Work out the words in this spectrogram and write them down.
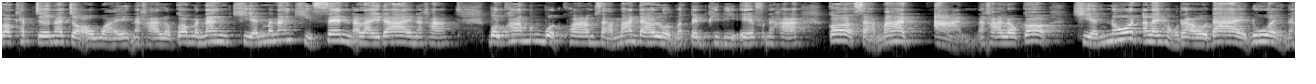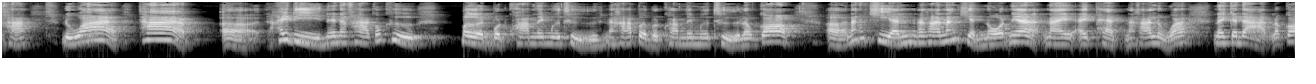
ก็ capture หน้าจอเอาไว้นะคะแล้วก็มานั่งเขียนมานั่งขีดเส้นอะไรได้นะคะ บทความบางบทความสามารถดาวน์โหลดมาเป็น PDF นะคะ ก็สามารถอ่านนะคะแล้วก็เขียนโน้ตอะไรของเราได้ด้วยนะคะ หรือว่าถ้าให้ดีเนี่ยนะคะก็คือ เปิดบทความในมือถือนะคะ เปิดบทความในมือถือ แล้วก็นั่งเขียนนะคะ นั่งเขียนโน้ตเนี่ยใน iPad นะคะ หรือว่าในกระดาษแล้วก็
